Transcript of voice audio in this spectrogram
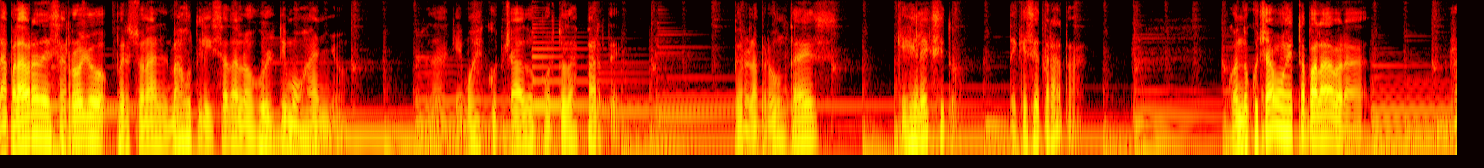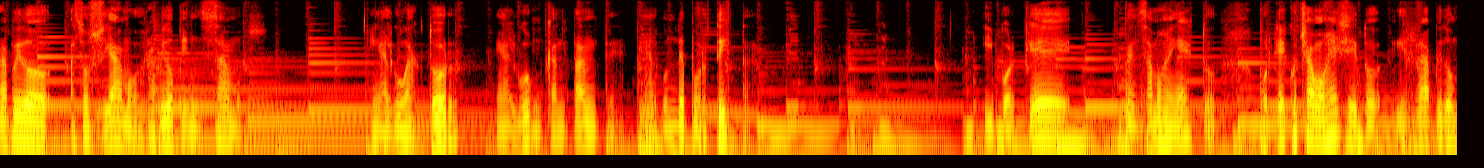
La palabra desarrollo personal más utilizada en los últimos años, que hemos escuchado por todas partes. Pero la pregunta es, ¿qué es el éxito? ¿De qué se trata? Cuando escuchamos esta palabra, rápido asociamos, rápido pensamos en algún actor, en algún cantante, en algún deportista. ¿Y por qué pensamos en esto? ¿Por qué escuchamos éxito y rápido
